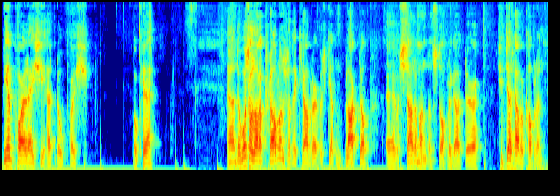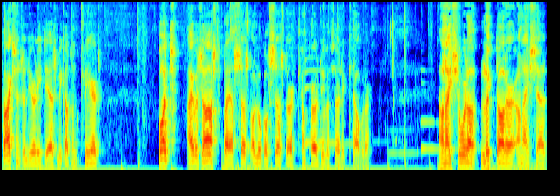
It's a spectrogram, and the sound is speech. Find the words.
being paralysed she had no push. Okay. And there was a lot of problems with the catheter. It was getting blocked up uh, with sediment and stuff like that there. She did have a couple of infections in the early days and we got them cleared. But I was asked by a sister, a local sister, compared to without a catheter? And I sort of looked at her and I said,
